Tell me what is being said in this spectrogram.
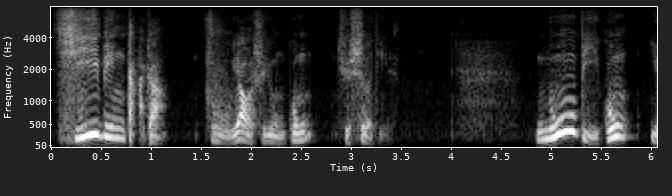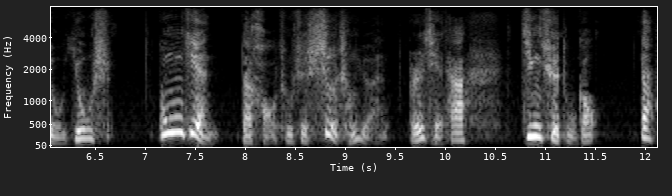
骑兵打仗主要是用弓去射敌人。弩比弓有优势，弓箭的好处是射程远，而且它精确度高。但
